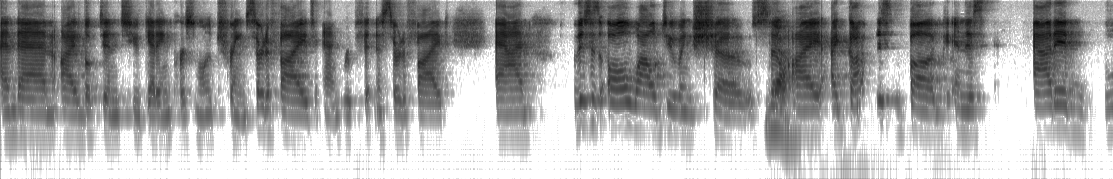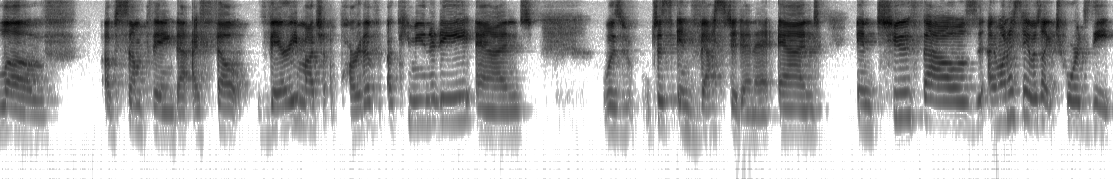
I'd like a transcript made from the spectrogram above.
And then I looked into getting personal trained certified and group fitness certified. And this is all while doing shows. So yeah. I, I got this bug and this added love of something that I felt very much a part of a community and was just invested in it. And in 2000 i want to say it was like towards the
